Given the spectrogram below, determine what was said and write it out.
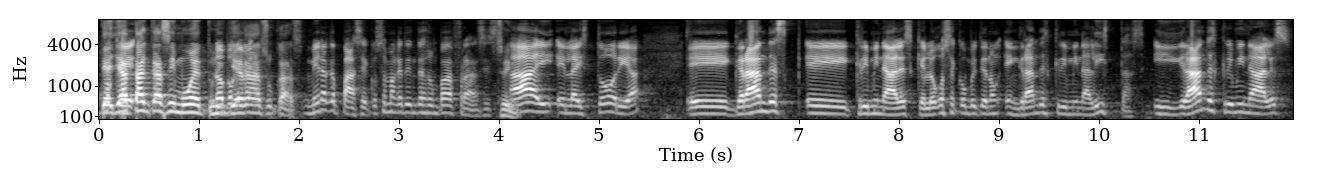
que ya están casi muertos y llegan a su casa. Mira qué pasa, escúchame que te interrumpa, Francis. Sí. Hay en la historia eh, grandes eh, criminales que luego se convirtieron en grandes criminalistas y grandes criminales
